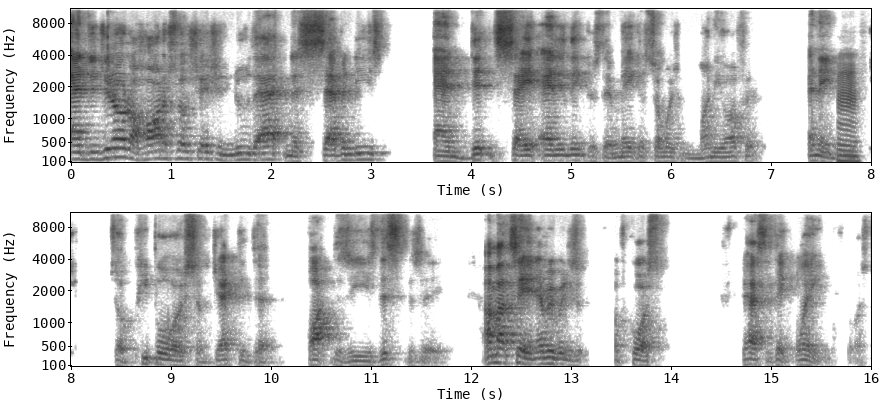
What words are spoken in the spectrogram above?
And did you know the Heart Association knew that in the 70s and didn't say anything because they're making so much money off it? And they Hmm. so people were subjected to heart disease, this disease. I'm not saying everybody's, of course, has to take blame, of course.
